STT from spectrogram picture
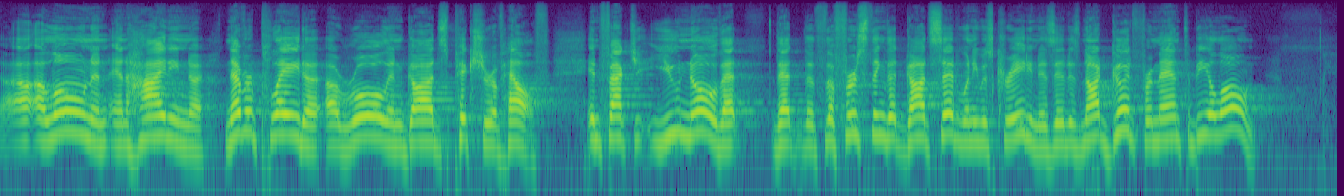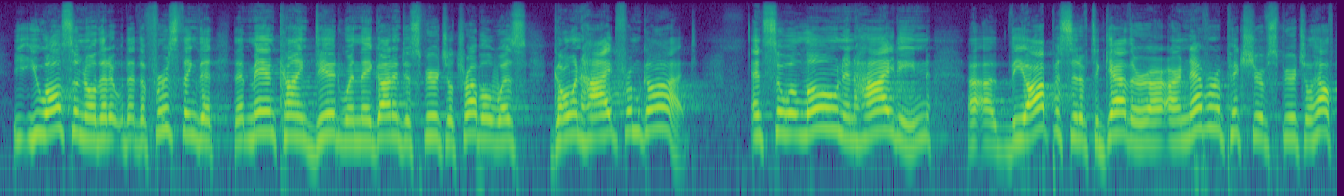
Uh, alone and, and hiding uh, never played a, a role in God's picture of health. In fact, you know that that the, the, first thing that God said when He was creating is, It is not good for man to be alone. You also know that, it, that the first thing that, that mankind did when they got into spiritual trouble was go and hide from God. And so, alone and hiding, uh, uh, the opposite of together, are, are, never a picture of spiritual health,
